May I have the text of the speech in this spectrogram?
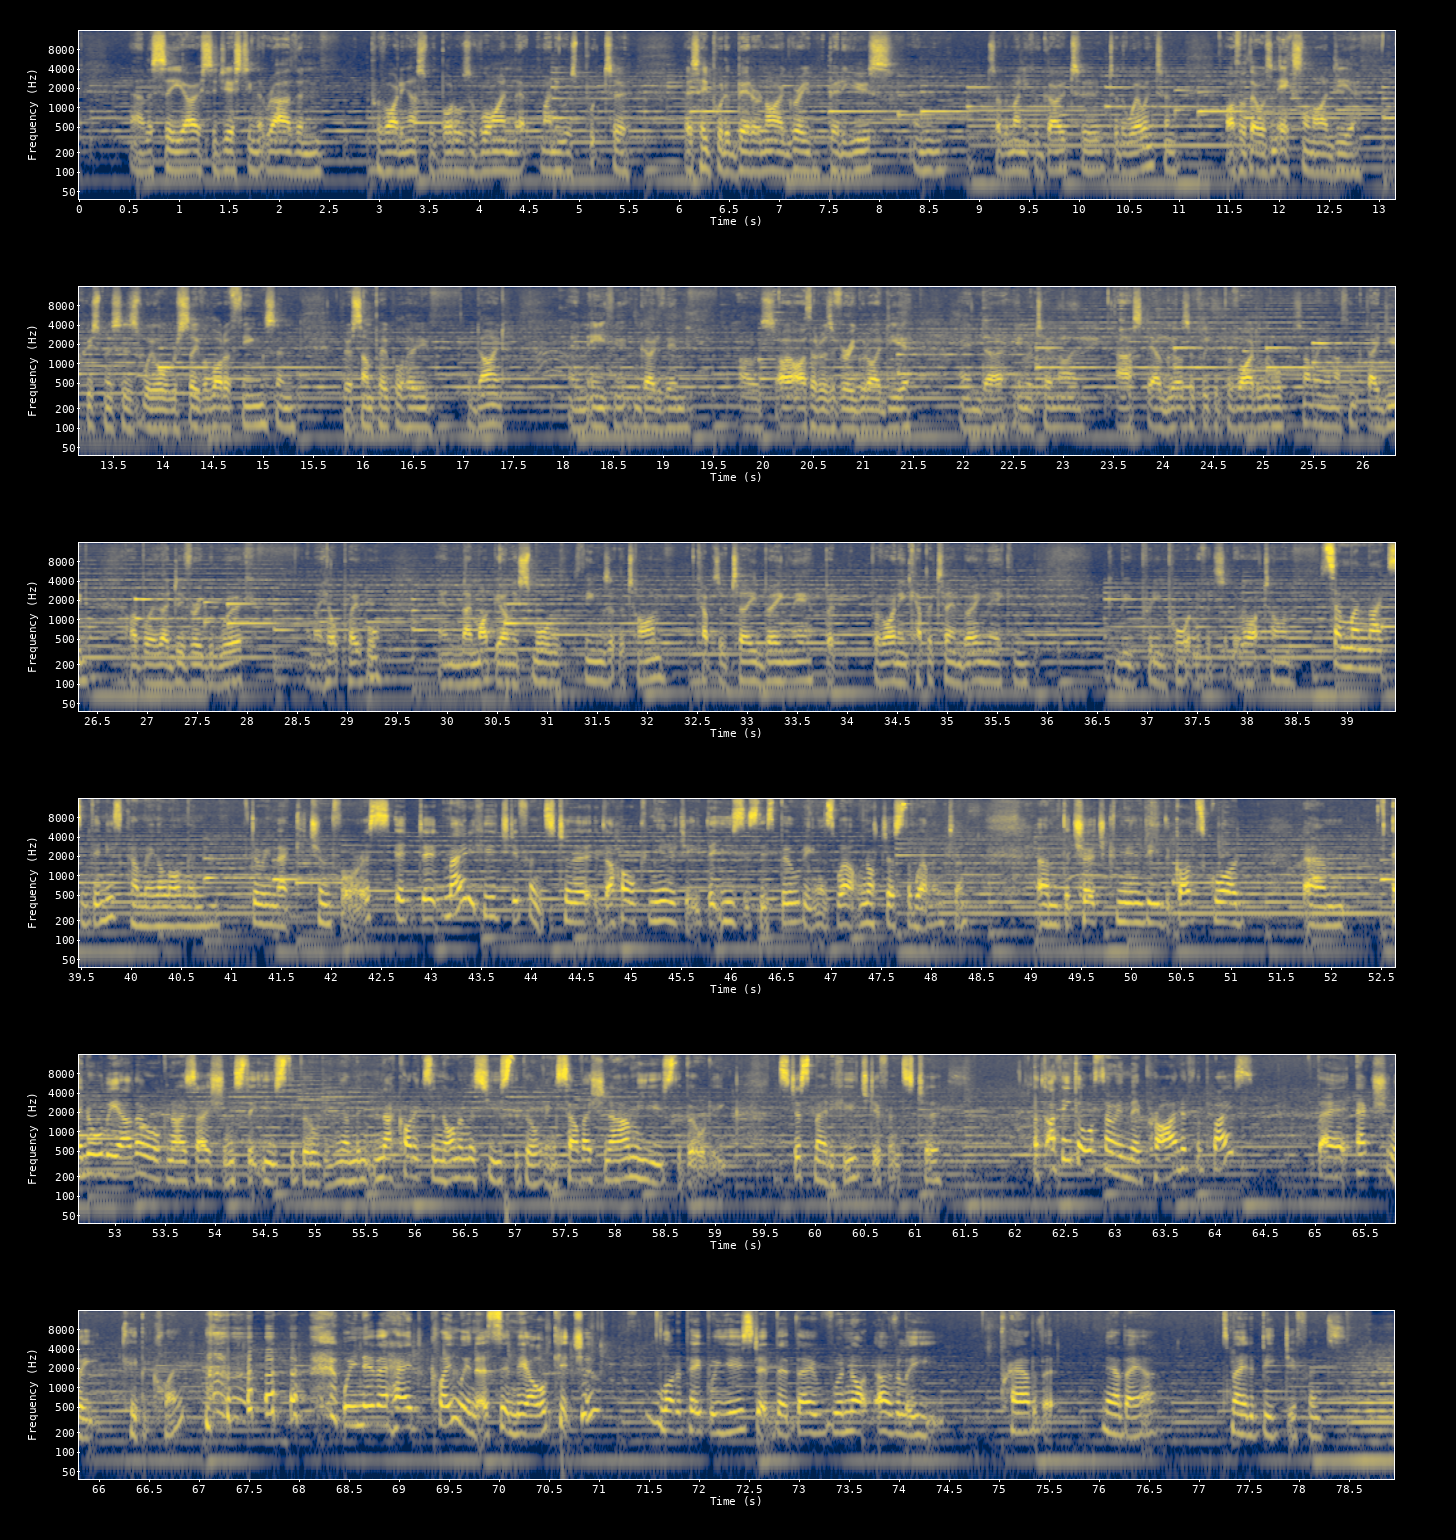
uh, the CEO, suggesting that rather than providing us with bottles of wine, that money was put to, as he put it, better, and I agree, better use, and so the money could go to, to the Wellington. I thought that was an excellent idea. Christmas is we all receive a lot of things, and there are some people who, who don't, and anything that can go to them I, was, I, I, thought it was a very good idea and uh, in return I asked our girls if we could provide a little something and I think they did. I believe they do very good work and they help people and they might be only small things at the time, cups of tea being there, but providing a cup of tea and being there can, can be pretty important if it's at the right time. Someone like Vinny's coming along and doing that kitchen for us, it, it made a huge difference to the, whole community that uses this building as well, not just the Wellington um, the church community, the God Squad, um, and all the other organisations that use the building. I mean, Narcotics Anonymous use the building, Salvation Army use the building. It's just made a huge difference to, I think also in their pride of the place, they actually keep it clean. we never had cleanliness in the old kitchen. A lot of people used it, but they were not overly proud of it. Now they are. It's made a big difference.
